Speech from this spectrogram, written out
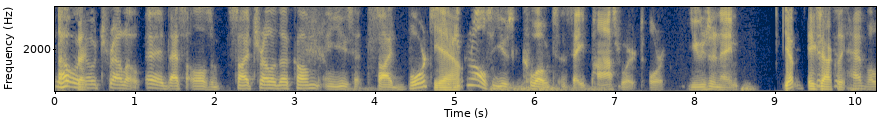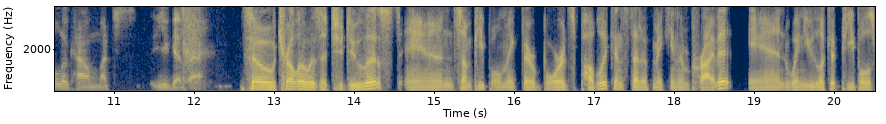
No, But- no, Trello. Eh, that's awesome. Site Trello.com and use that site board. Yeah. You can also use quotes and say password or username. Yep, Just- exactly. Just have a look how much you get back. So Trello is a to-do list, and some people make their boards public instead of making them private. And when you look at people's,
